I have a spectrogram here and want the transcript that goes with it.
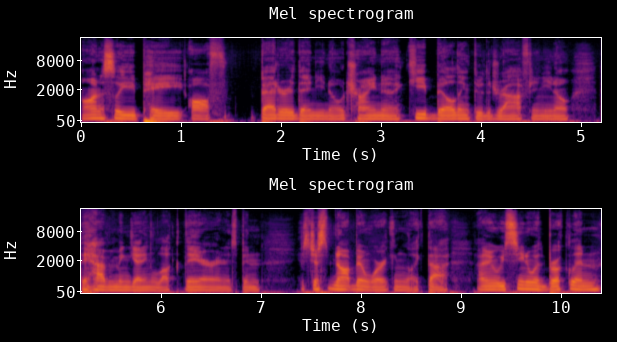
honestly pay off better than you know trying to keep building through the draft and you know they haven't been getting luck there and it's been it's just not been working like that. I mean, we've seen it with Brooklyn.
